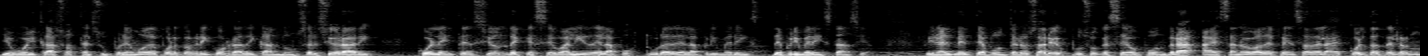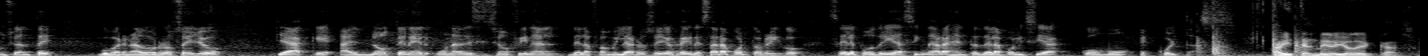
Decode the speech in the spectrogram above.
llevó el caso hasta el Supremo de Puerto Rico radicando un cerciorari con la intención de que se valide la postura de la primera de primera instancia. Finalmente, Aponte Rosario expuso que se opondrá a esa nueva defensa de las escoltas del renunciante gobernador Roselló, ya que al no tener una decisión final de la familia Roselló regresar a Puerto Rico, se le podría asignar a agentes de la policía como escoltas. Ahí está el medio del caso.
